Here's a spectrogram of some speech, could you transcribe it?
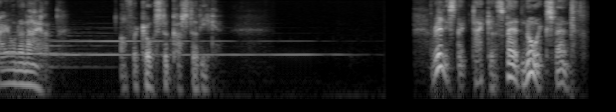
I own an island off the coast of Costa Rica. Really spectacular, spared no expense.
